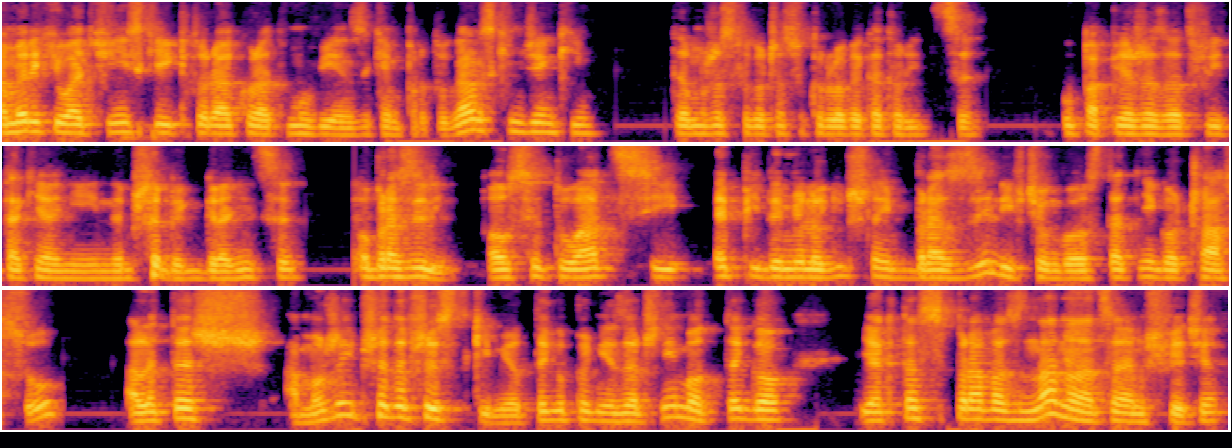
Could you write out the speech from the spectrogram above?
Ameryki Łacińskiej, która akurat mówi językiem portugalskim dzięki temu, że swego czasu królowie katolicy u papieża załatwili taki, a nie inny przebieg granicy. O Brazylii, o sytuacji epidemiologicznej w Brazylii w ciągu ostatniego czasu, ale też, a może i przede wszystkim, i od tego pewnie zaczniemy, od tego, jak ta sprawa znana na całym świecie,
